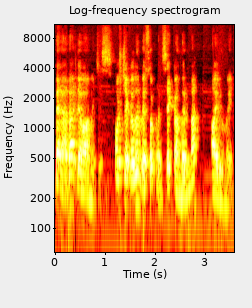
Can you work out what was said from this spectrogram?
beraber devam edeceğiz. Hoşçakalın ve Sokrates ekranlarından ayrılmayın.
